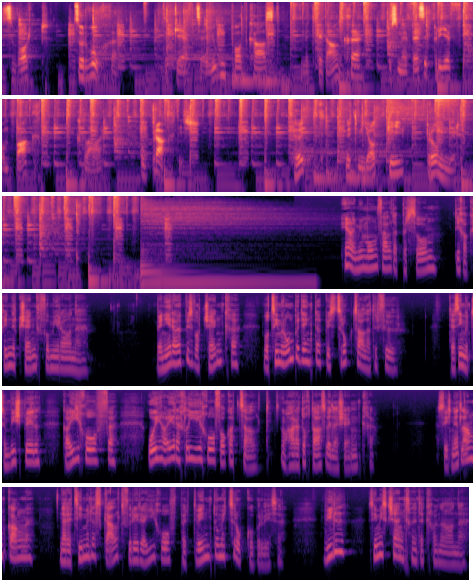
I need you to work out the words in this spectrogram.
Das Wort zur Woche. Der GFC Jugendpodcast mit Gedanken aus dem Epheserbrief kompakt, klar und praktisch. Heute mit dem Jockey Brunner. Ich habe in meinem Umfeld eine Person, die kann Kindergeschenke von mir annehmen Wenn ihr etwas schenken wollt, will sie mir unbedingt etwas zurückzahlen dafür. Dann sind wir zum Beispiel einkaufen und ich habe ihr einen kleinen Einkauf auch gezahlt und habe doch das schenken. Es ist nicht lang gegangen, dann hat sie mir das Geld für ihren Einkauf per Twint mit zurücküberwiesen, weil sie mein Geschenk nicht annehmen konnte.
